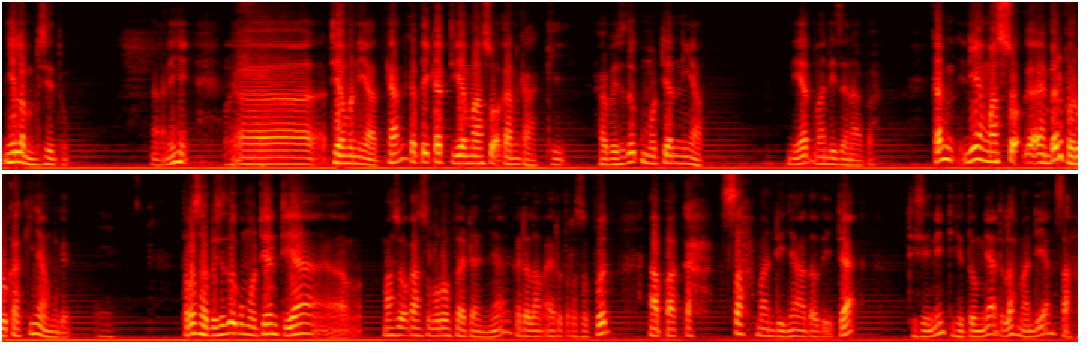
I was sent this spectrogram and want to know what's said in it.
nyelam di situ. Nah ini uh, dia meniatkan ketika dia masukkan kaki, habis itu kemudian niat, niat mandi janabah. Kan ini yang masuk ke ember baru kakinya mungkin. Iya. Terus habis itu kemudian dia uh, masukkan seluruh badannya ke dalam air tersebut, apakah sah mandinya atau tidak? Di sini dihitungnya adalah mandi yang sah.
